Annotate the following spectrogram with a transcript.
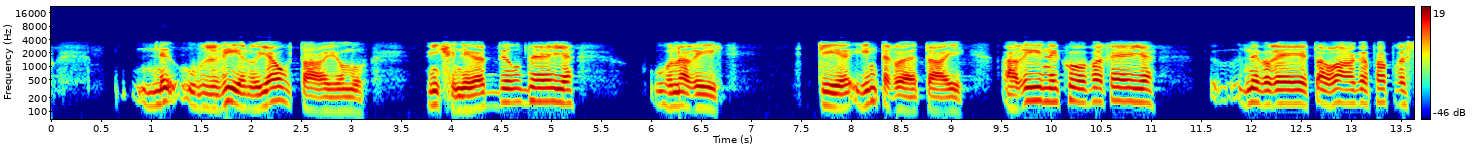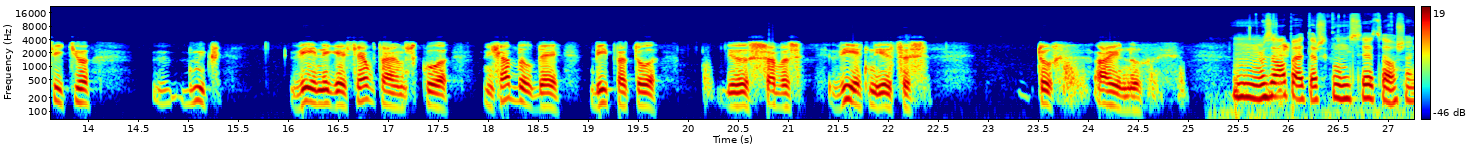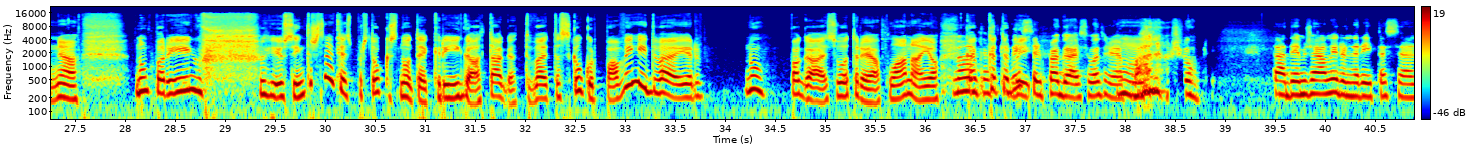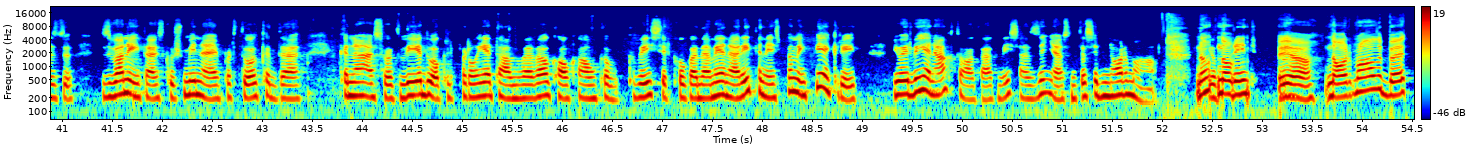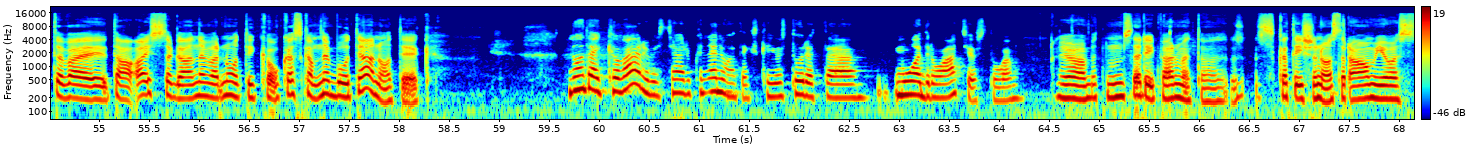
Ne, uz vienu jautājumu viņš neatbildēja, un arī tie intervētāji arī neko varēja, nevarēja tā lāga paprasīt, jo viņš vienīgais jautājums, ko viņš atbildēja, bija par to savas vietnieces tur ainu. Mm, Zālpēters kundzes iecelšana, jā. Nu, par Rīgu. Jūs interesēties par to, kas notiek Rīgā tagad? Vai tas kaut kur pavīd vai ir, nu, pagājis otrajā plānā? Jo, Man liekas, ka, ka viss bija... ir pagājis otrajā mm. plānā šobrīd. Tā, diemžēl, ir arī tas zvanītājs, kurš minēja par to, ka, ka nesot viedokļi par lietām vai vēl kaut kā, un ka, ka viss ir kaut kādā vienā ritenī. Es pilnīgi piekrītu. Jo ir viena aktualitāte visās ziņās, un tas ir normāli. Nu, jo, no, princip... Jā, normāli, bet vai tā aizsargā nevar notikt kaut kas, kam nebūtu jānotiek? Noteikti, ka var. Es ceru, ka nenotiks, ka jūs turat uh, modru aci uz to. Jā, bet mums arī pārmet skatīšanos rāmjos,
